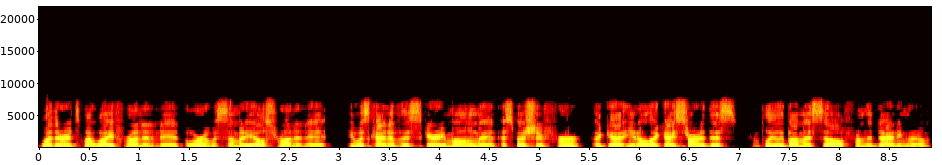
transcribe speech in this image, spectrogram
whether it's my wife running it or it was somebody else running it, it was kind of this scary moment, especially for a guy, you know, like I started this completely by myself from the dining room.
